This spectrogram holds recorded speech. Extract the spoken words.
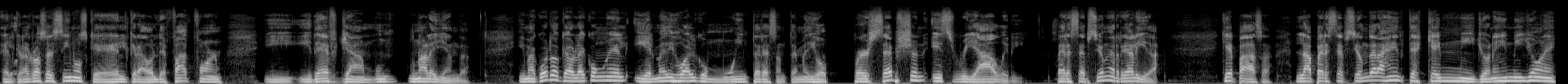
El gran Russell Simmons, que es el creador de Fat Farm y, Def Jam, una leyenda. Y me acuerdo que hablé con él y él me dijo algo muy interesante. Él me dijo, perception is reality. Percepción es realidad. ¿Qué pasa? La percepción de la gente es que hay millones y millones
